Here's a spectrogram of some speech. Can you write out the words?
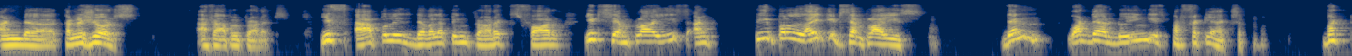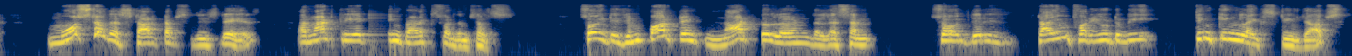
and uh, connoisseurs of Apple products. If Apple is developing products for its employees and people like its employees, then what they are doing is perfectly acceptable. But most of the startups these days are not creating products for themselves. So it is important not to learn the lesson. So there is time for you to be thinking like Steve Jobs.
